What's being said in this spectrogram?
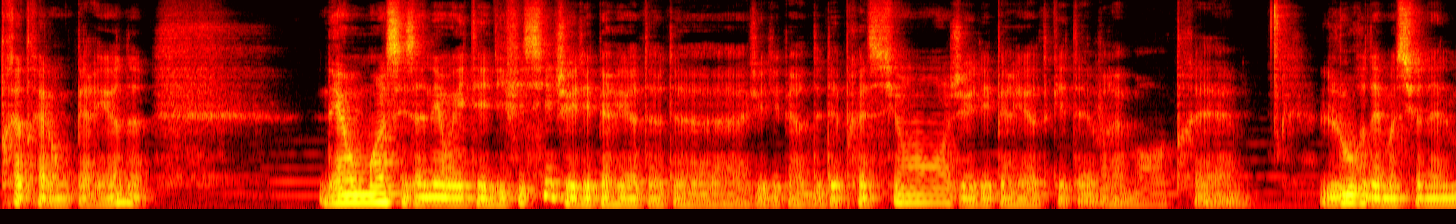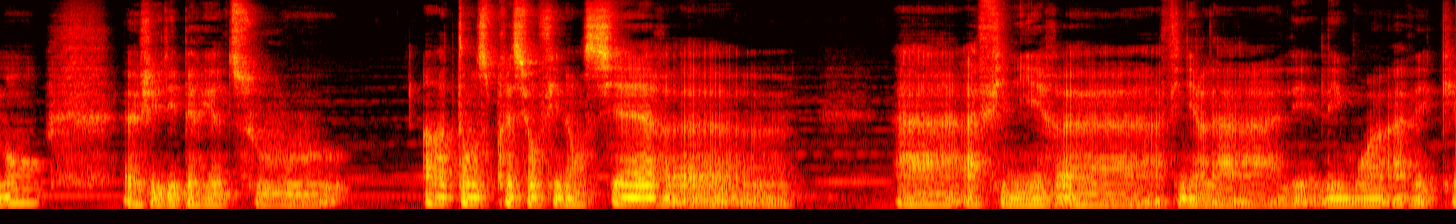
très très longue période. Néanmoins, ces années ont été difficiles. J'ai eu des périodes de, j'ai des périodes de dépression, j'ai eu des périodes qui étaient vraiment très lourdes émotionnellement. Euh, j'ai eu des périodes sous intense pression financière euh, à, finir, euh, à finir les, mois avec.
